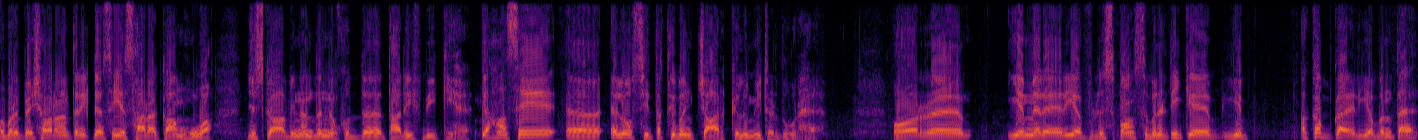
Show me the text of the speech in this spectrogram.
और बड़े पेशावराना तरीके से ये सारा काम हुआ, जिसका अभिनंदन ने खुद तारीफ़ भी की है। यहाँ से एल ओ सी तकरीबन चार किलोमीटर दूर है और ये मेरे एरिया ऑफ़ रिस्पॉन्सिबिलिटी के, ये अकब का एरिया बनता है,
